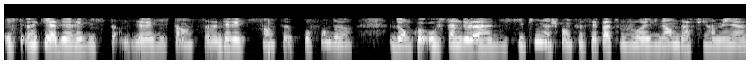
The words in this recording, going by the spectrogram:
Et c'est vrai qu'il y a des résistances, des résistances, des résistances profondes. Donc au sein de la discipline, je pense que c'est pas toujours évident d'affirmer euh,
